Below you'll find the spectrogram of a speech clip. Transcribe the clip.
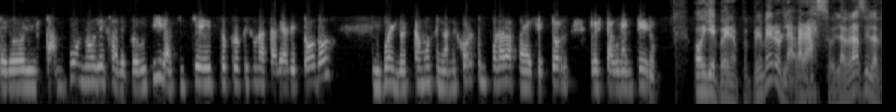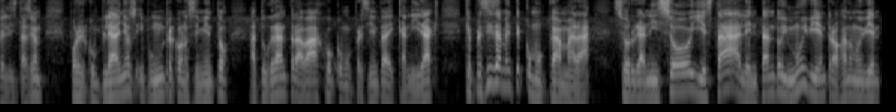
pero el campo no deja de producir, así que esto creo que es una tarea de todos y bueno, estamos en la mejor temporada para el sector restaurantero. Oye, bueno, pues primero el abrazo, el abrazo y la felicitación por el cumpleaños y por un reconocimiento a tu gran trabajo como presidenta de Canirac, que precisamente como Cámara se organizó y está alentando y muy bien, trabajando muy bien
